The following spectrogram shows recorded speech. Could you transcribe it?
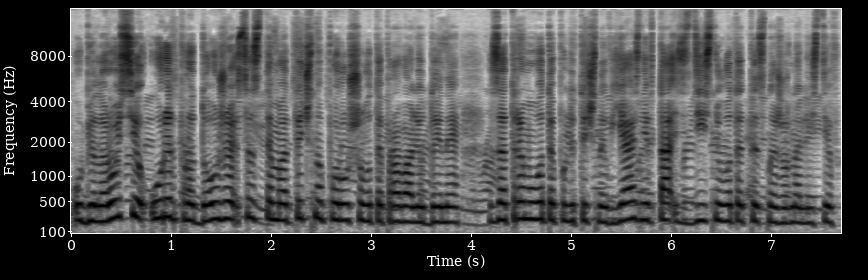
У Білорусі уряд продовжує систематично порушувати права людини, затримувати політичних в'язнів та здійснювати тиск на журналістів.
